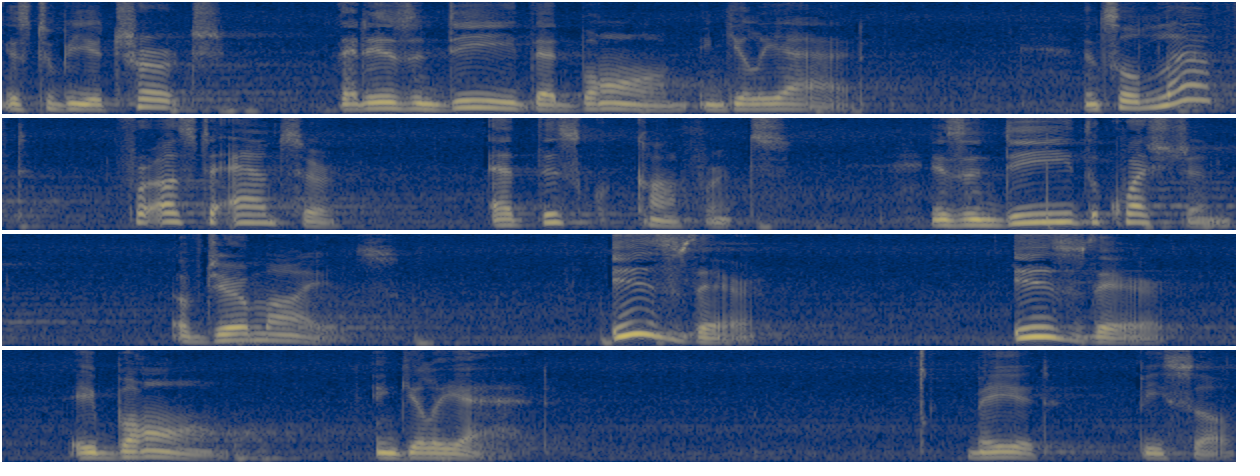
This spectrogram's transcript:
is to be a church that is indeed that balm in Gilead. And so, left for us to answer at this conference is indeed the question of Jeremiah's Is there, is there a balm in Gilead? May it be so.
